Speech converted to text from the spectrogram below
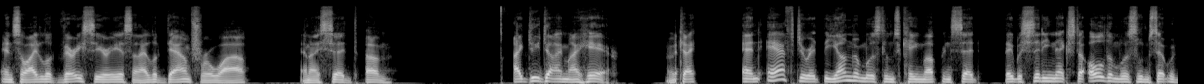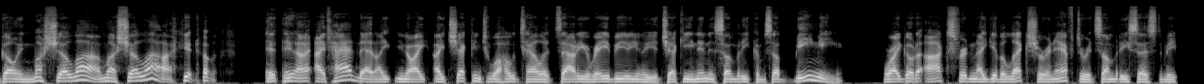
And so I looked very serious and I looked down for a while and I said, um, I do dye my hair. Okay. And after it, the younger Muslims came up and said they were sitting next to older Muslims that were going, mashallah, mashallah. You know, and, and I, have had that. I, you know, I, I check into a hotel at Saudi Arabia, you know, you're checking in and somebody comes up beaming. Or I go to Oxford and I give a lecture and after it, somebody says to me,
